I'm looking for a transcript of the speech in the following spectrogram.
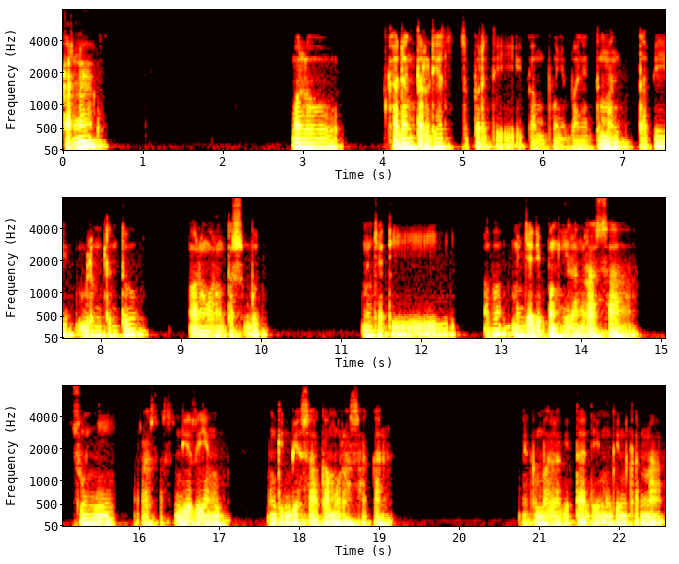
Karena walau kadang terlihat seperti kamu punya banyak teman tapi belum tentu orang-orang tersebut menjadi apa menjadi penghilang rasa sunyi rasa sendiri yang mungkin biasa kamu rasakan. Ya kembali lagi tadi mungkin karena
